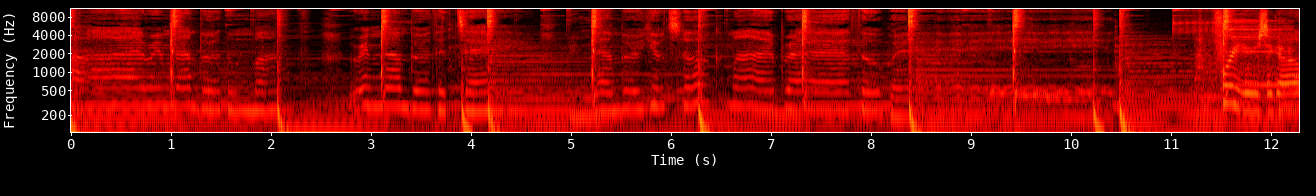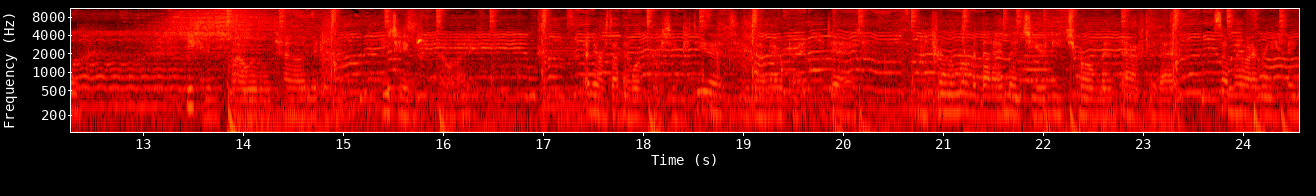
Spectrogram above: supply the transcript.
I remember the month, remember the day, remember you took my breath Four years ago, you came to my little town and you changed my life. I never thought that one person could do that to another, but you did. And from the moment that I met you and each moment after that, somehow everything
